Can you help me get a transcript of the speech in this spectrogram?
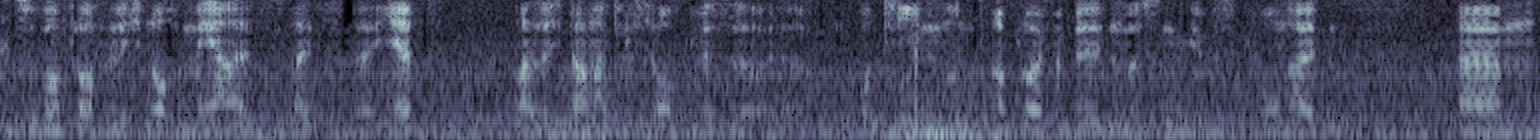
in Zukunft hoffentlich noch mehr als, als äh, jetzt, weil sich da natürlich auch gewisse äh, Routinen und Abläufe bilden müssen, gewisse Gewohnheiten. Ähm,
